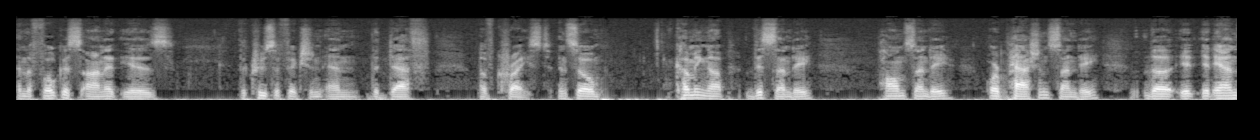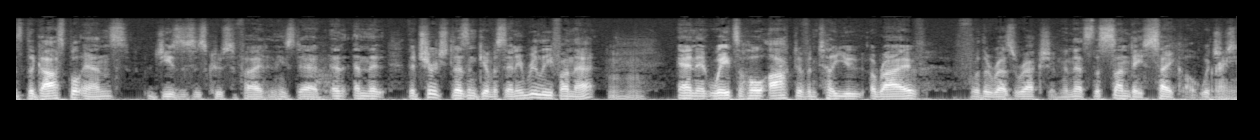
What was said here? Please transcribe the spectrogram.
and the focus on it is the crucifixion and the death of Christ. And so, coming up this Sunday, Palm Sunday or Passion Sunday, the it, it ends. The gospel ends. Jesus is crucified and he's dead, and, and the the church doesn't give us any relief on that, Mm-hmm. and it waits a whole octave until you arrive for the resurrection, and that's the Sunday cycle, which is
